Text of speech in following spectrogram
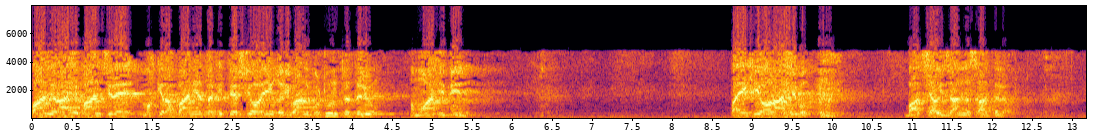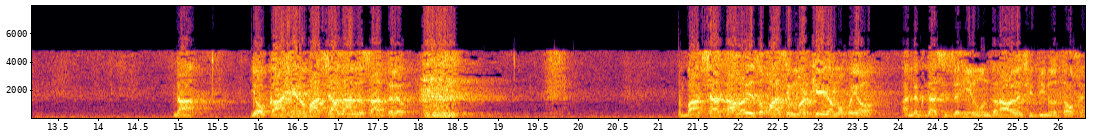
باز راهبان چې مخکې رهبانیت کې تیر شو او غریبان ګټون ته تلو او موحدین پای کې یو راهبو بادشاہ ځان نه ساتلو دا یو کاهن بادشاہ ځان نه ساتلو بادشاہ تاغه زخاسه مړ کېږم خو یو الګ داسې ذهین اون دراواله چې دین او توخه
